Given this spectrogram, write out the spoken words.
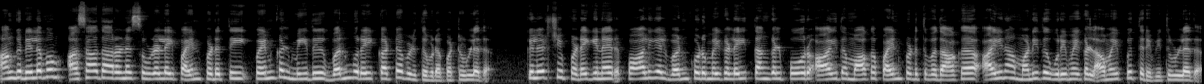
அங்கு நிலவும் அசாதாரண சூழலை பயன்படுத்தி பெண்கள் மீது வன்முறை கட்டவிழ்த்து விடப்பட்டுள்ளது கிளர்ச்சி படையினர் பாலியல் வன்கொடுமைகளை தங்கள் போர் ஆயுதமாக பயன்படுத்துவதாக ஐநா மனித உரிமைகள் அமைப்பு தெரிவித்துள்ளது.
